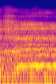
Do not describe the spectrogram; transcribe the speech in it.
if I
